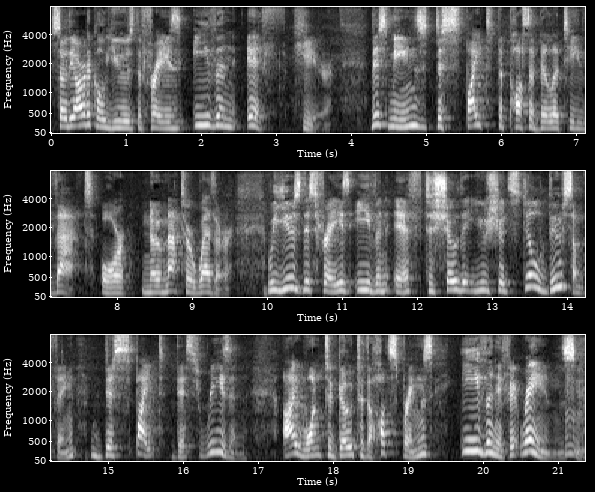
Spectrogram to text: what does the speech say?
So the article used the phrase even if here. This means despite the possibility that, or no matter whether. We use this phrase even if to show that you should still do something despite this reason. I want to go to the hot springs even if it rains. Hmm.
